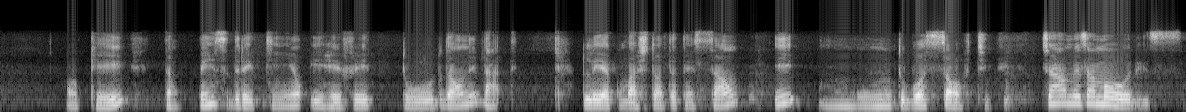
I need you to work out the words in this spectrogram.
ok? Então pense direitinho e revê tudo da unidade. Leia com bastante atenção e muito boa sorte. Tchau, meus amores!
